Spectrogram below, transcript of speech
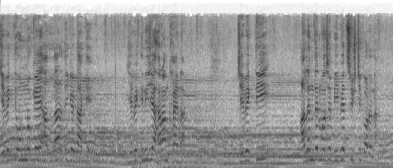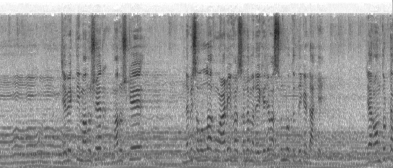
যে ব্যক্তি অন্যকে আল্লাহর দিকে ডাকে, যে ব্যক্তি নিজে হারাম খায় না, যে ব্যক্তি আলেমদের মাঝে বিভেদ সৃষ্টি করে না যে ব্যক্তি মানুষের, মানুষকে নবী সাল্লাহ আলী সাল্লাম রেখে যাওয়া সুন্নতের দিকে ডাকে, যার অন্তরটা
